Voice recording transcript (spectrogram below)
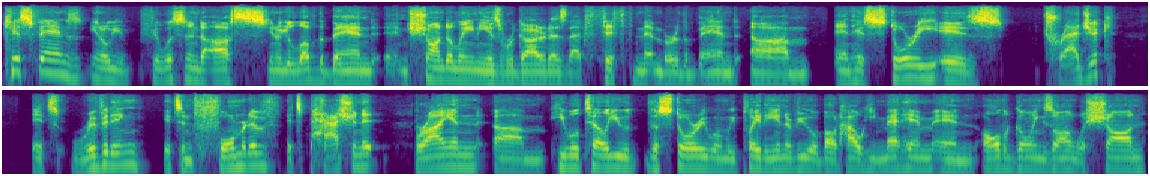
Kiss fans, you know, you, if you're listening to us, you know, you love the band, and Sean Delaney is regarded as that fifth member of the band, um, and his story is tragic, it's riveting, it's informative, it's passionate. Bryan, um, he will tell you the story when we play the interview about how he met him and all the goings on with Sean.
